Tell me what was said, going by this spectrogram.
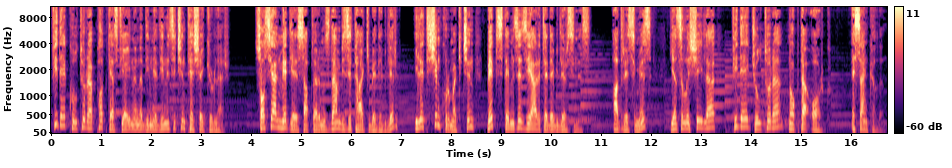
Fide Kultura podcast yayınını dinlediğiniz için teşekkürler. Sosyal medya hesaplarımızdan bizi takip edebilir, iletişim kurmak için web sitemizi ziyaret edebilirsiniz. Adresimiz yazılışıyla fidecultura.org. Esen kalın.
